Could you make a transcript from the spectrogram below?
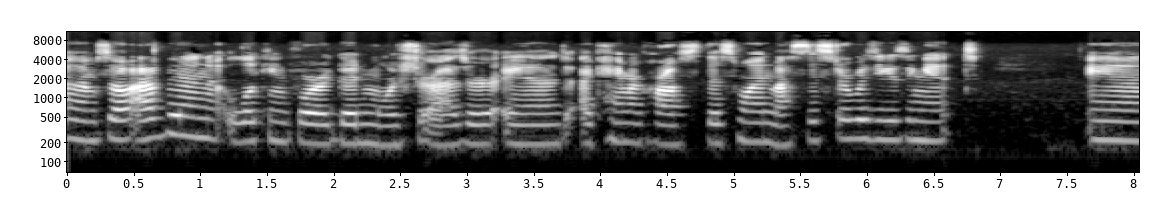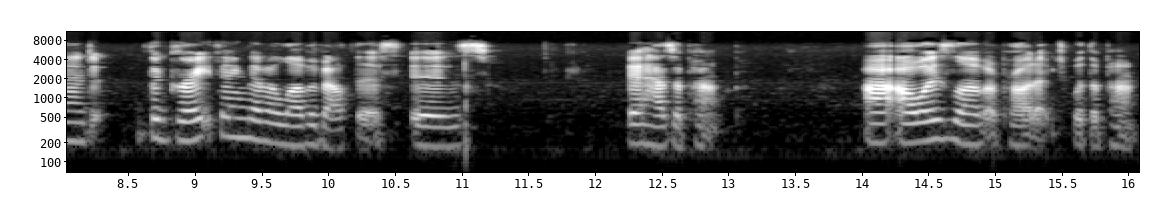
Um, so I've been looking for a good moisturizer and I came across this one. My sister was using it. And the great thing that I love about this is it has a pump. I always love a product with a pump.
